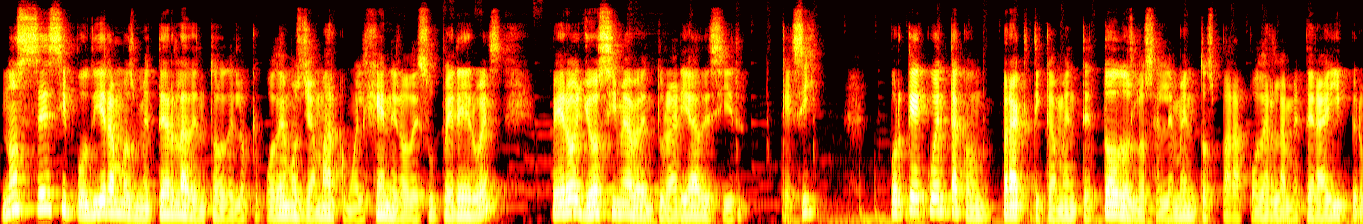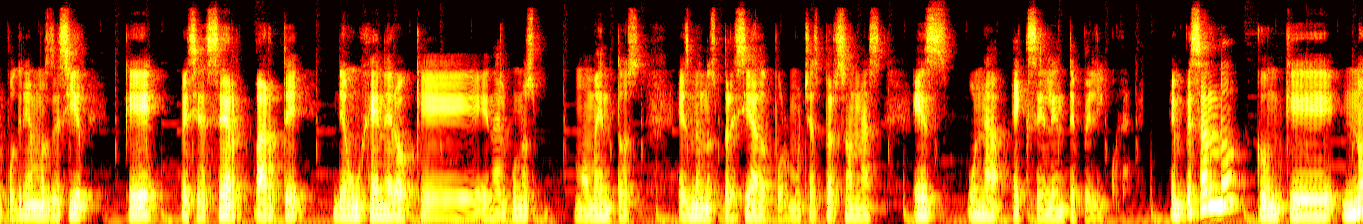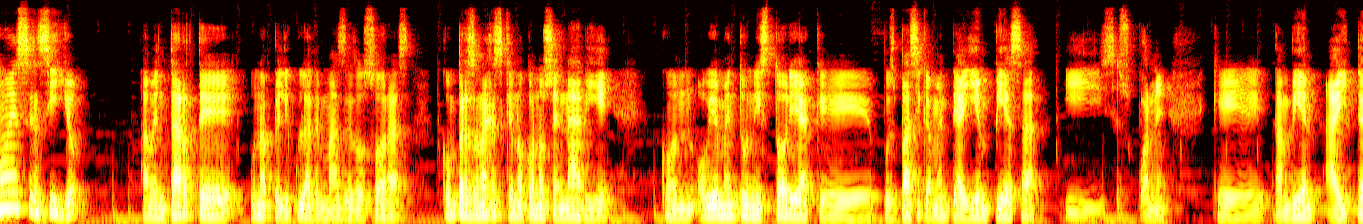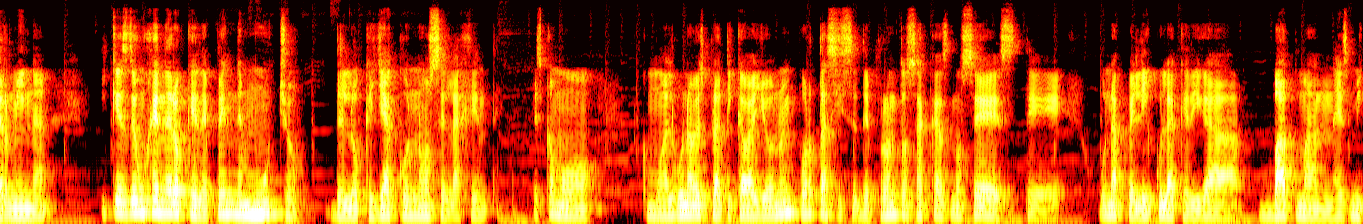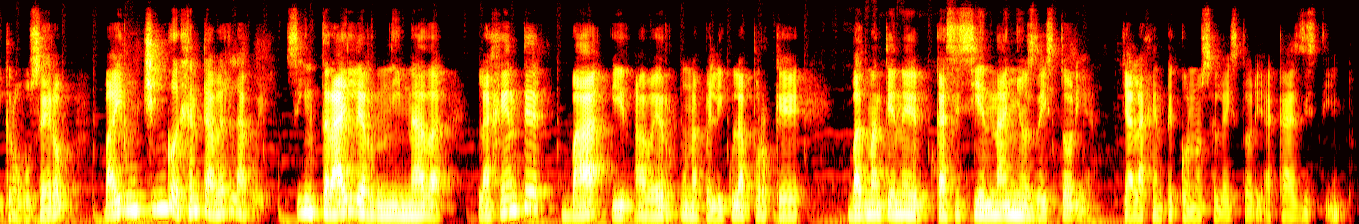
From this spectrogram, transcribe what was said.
No sé si pudiéramos meterla dentro de lo que podemos llamar como el género de superhéroes, pero yo sí me aventuraría a decir que sí. Porque cuenta con prácticamente todos los elementos para poderla meter ahí, pero podríamos decir que pese a ser parte de un género que en algunos momentos es menospreciado por muchas personas, es una excelente película. Empezando con que no es sencillo aventarte una película de más de dos horas con personajes que no conoce nadie, con obviamente una historia que pues básicamente ahí empieza y se supone que también ahí termina y que es de un género que depende mucho de lo que ya conoce la gente. Es como como alguna vez platicaba yo, no importa si de pronto sacas, no sé, este, una película que diga Batman es microbusero, va a ir un chingo de gente a verla, güey. Sin tráiler ni nada. La gente va a ir a ver una película porque Batman tiene casi 100 años de historia. Ya la gente conoce la historia, acá es distinto.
